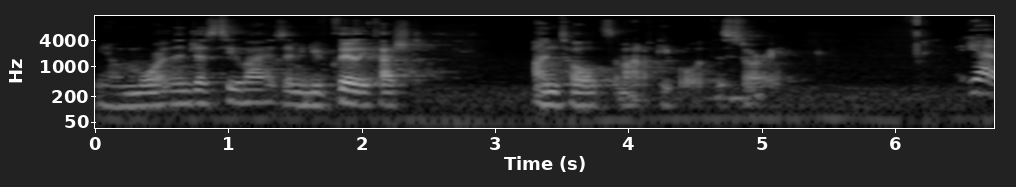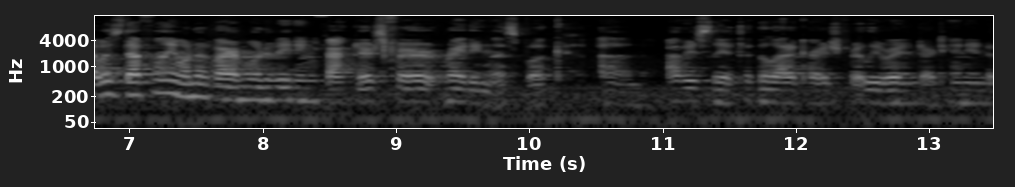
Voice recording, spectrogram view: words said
you know, more than just two lives. I mean, you've clearly touched untold amount of people with this story. Yeah, it was definitely one of our motivating factors for writing this book. Um, obviously, it took a lot of courage for Leroy and D'Artagnan to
